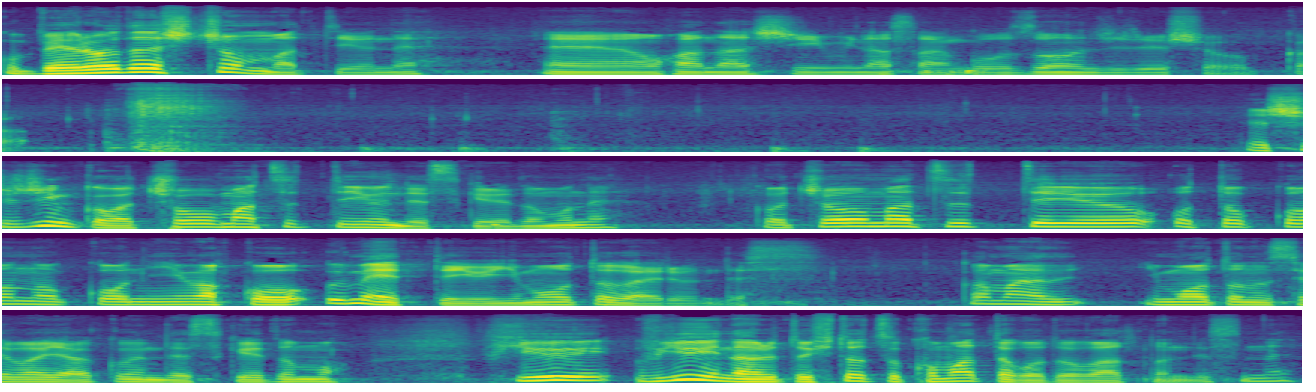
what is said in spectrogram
ー、ベロダシチョンマっていうねえー、お話皆さんご存知でしょうか。主人公は長松っていうんですけれどもね。こう長松っていう男の子にはこう梅っていう妹がいるんです。まあ妹の世話焼くんですけれども冬冬になると一つ困ったことがあったんですね。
